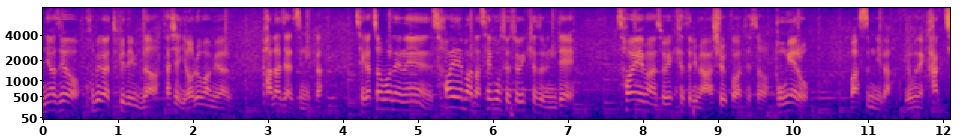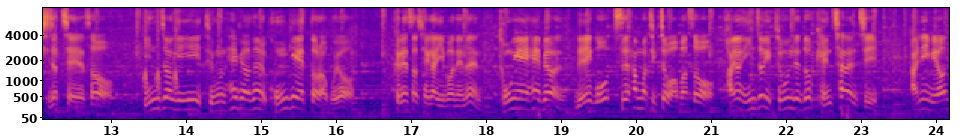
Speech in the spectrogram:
안녕하세요. 코베가 투피드입니다. 사실 여름하면 바다지 않습니까? 제가 저번에는 서해 바다 세 곳을 소개해드렸는데 서해만 소개해드리면 아쉬울 것 같아서 동해로 왔습니다. 이번에 각 지자체에서 인적이 드문 해변을 공개했더라고요. 그래서 제가 이번에는 동해 해변 네 곳을 한번 직접 와봐서 과연 인적이 드문데도 괜찮은지 아니면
